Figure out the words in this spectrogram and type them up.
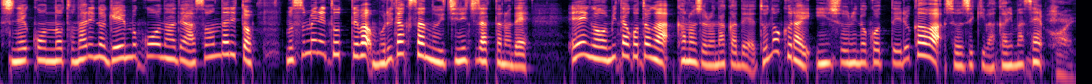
シネコンの隣のゲームコーナーで遊んだりと娘にとっては盛りだくさんの一日だったので映画を見たことが彼女の中でどのくらい印象に残っているかは正直わかりません。はい。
